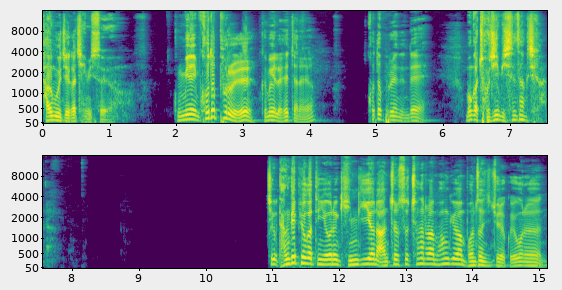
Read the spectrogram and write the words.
다음 의제가 재밌어요. 국민의힘 컷오프를 금요일 날 했잖아요. 컷오프를 했는데 뭔가 조짐이 심상치가 않아. 지금 당대표 같은 경우는 김기현, 안철수, 천하람, 황교안 본선 진출했고 이거는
